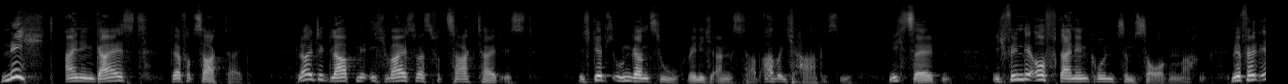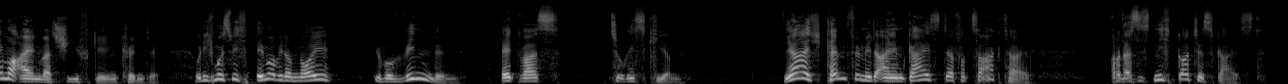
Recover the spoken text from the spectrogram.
Nicht einen Geist der Verzagtheit. Leute, glaubt mir, ich weiß, was Verzagtheit ist. Ich gebe es ungern zu, wenn ich Angst habe, aber ich habe sie. Nicht selten. Ich finde oft einen Grund zum Sorgen machen. Mir fällt immer ein, was schiefgehen könnte. Und ich muss mich immer wieder neu überwinden, etwas zu riskieren. Ja, ich kämpfe mit einem Geist der Verzagtheit, aber das ist nicht Gottes Geist.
